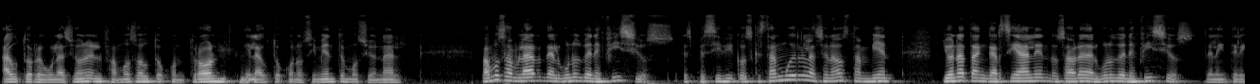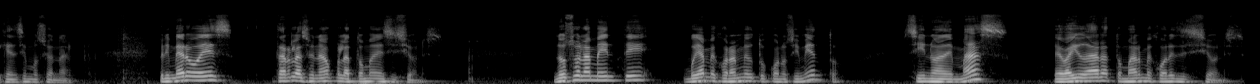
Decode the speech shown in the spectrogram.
autorregulación, el famoso autocontrol, el autoconocimiento emocional. Vamos a hablar de algunos beneficios específicos que están muy relacionados también. Jonathan García Allen nos habla de algunos beneficios de la inteligencia emocional. Primero es, está relacionado con la toma de decisiones. No solamente voy a mejorar mi autoconocimiento, sino además me va a ayudar a tomar mejores decisiones.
